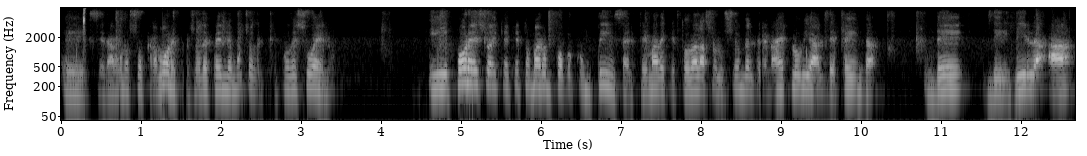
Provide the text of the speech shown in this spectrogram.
eh, se dan unos socavones, pero eso depende mucho del tipo de suelo. Y por eso hay que, hay que tomar un poco con pinza el tema de que toda la solución del drenaje pluvial dependa de dirigirla a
